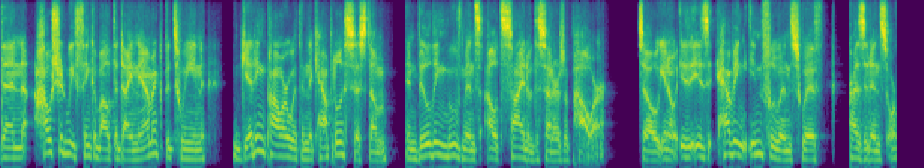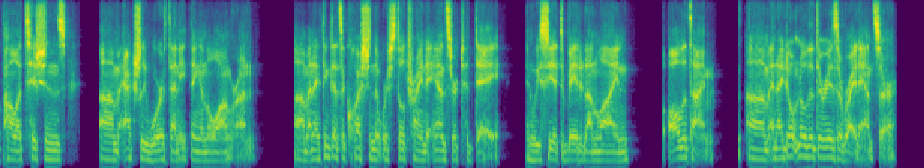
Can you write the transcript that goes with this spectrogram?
Then how should we think about the dynamic between getting power within the capitalist system and building movements outside of the centers of power? So, you know, is, is having influence with presidents or politicians um, actually worth anything in the long run? Um, and I think that's a question that we're still trying to answer today. And we see it debated online all the time. Um, and I don't know that there is a right answer.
